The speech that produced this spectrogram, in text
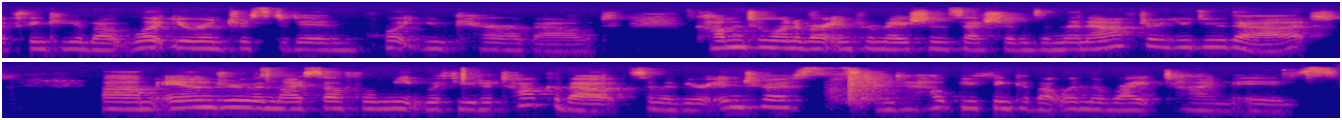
of thinking about what you're interested in, what you care about. Come to one of our information sessions. And then after you do that, um, Andrew and myself will meet with you to talk about some of your interests and to help you think about when the right time is.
